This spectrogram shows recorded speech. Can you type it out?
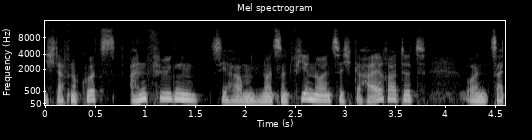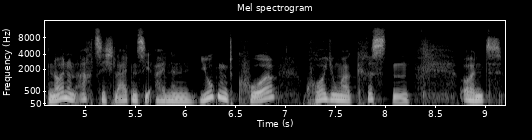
Ich darf noch kurz anfügen, Sie haben 1994 geheiratet und seit 89 leiten Sie einen Jugendchor, Chor junger Christen. Und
